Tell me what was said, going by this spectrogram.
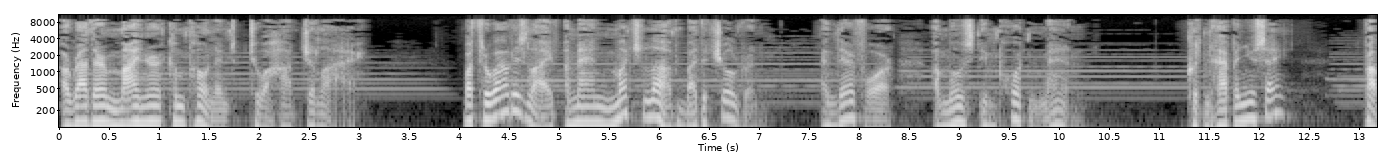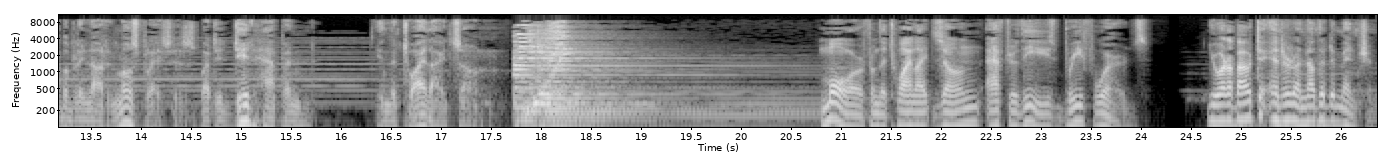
a rather minor component to a hot July. But throughout his life, a man much loved by the children, and therefore a most important man. Couldn't happen, you say? Probably not in most places, but it did happen in the Twilight Zone. More from the Twilight Zone after these brief words. You are about to enter another dimension,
